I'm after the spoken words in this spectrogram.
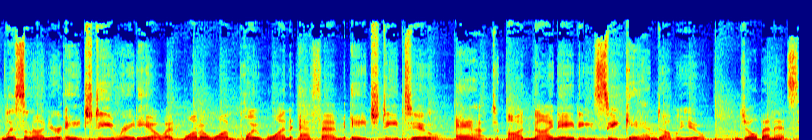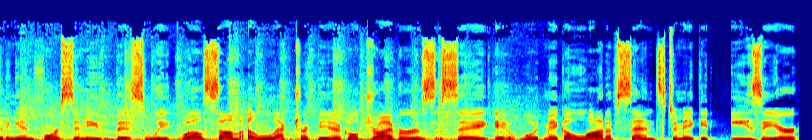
Listen on your HD radio at 101.1 FM HD2 and on 980 CKNW. Jill Bennett sitting in for Simi this week. Well, some electric vehicle drivers say it would make a lot of sense to make it easier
